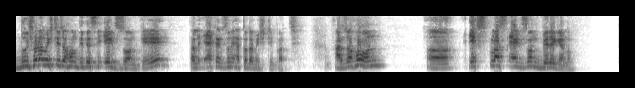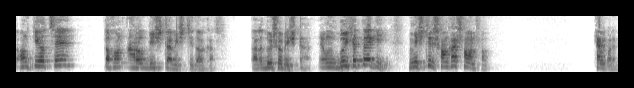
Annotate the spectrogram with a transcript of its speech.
দুইশোটা মিষ্টি যখন দিতেছি এক্স জনকে, তাহলে এক একজনে এতটা মিষ্টি পাচ্ছে। আর যখন এক্স প্লাস একজন বেড়ে গেল, তখন কি হচ্ছে? তখন আরও বিশটা মিষ্টি দরকার। তাহলে দুইশো বিশটা। এবং দুই ক্ষেত্রে কি? মিষ্টির সংখ্যা সমান সমান। খেয়াল করেন।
